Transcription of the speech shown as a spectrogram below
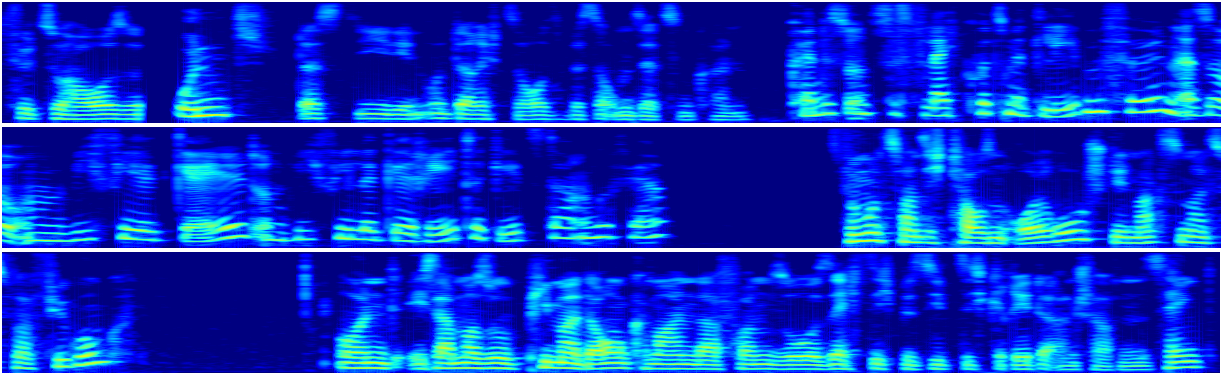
für zu Hause und dass die den Unterricht zu Hause besser umsetzen können. Könntest du uns das vielleicht kurz mit Leben füllen? Also um wie viel Geld und wie viele Geräte geht es da ungefähr? 25.000 Euro stehen maximal zur Verfügung. Und ich sag mal so, Pi mal Daumen kann man davon so 60 bis 70 Geräte anschaffen. Das hängt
